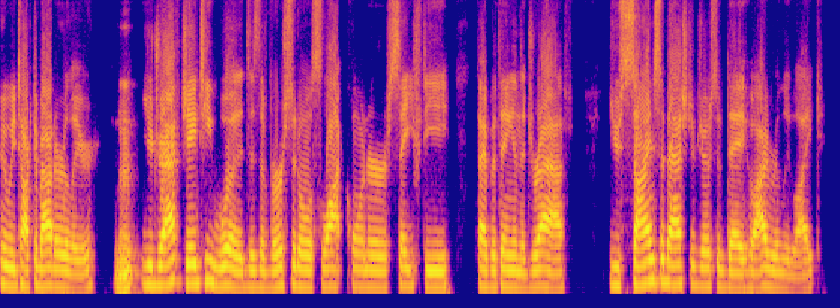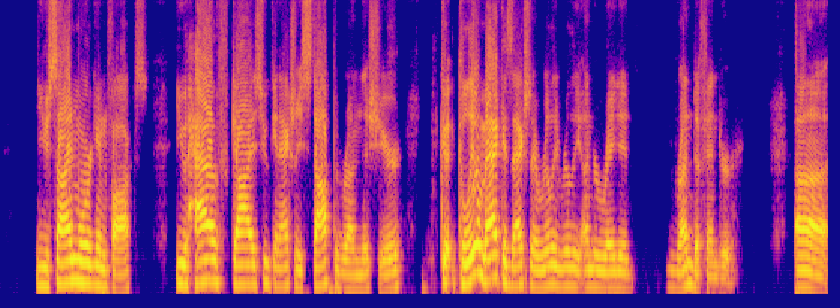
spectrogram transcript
who we talked about earlier. Mm-hmm. You draft J.T. Woods as a versatile slot corner safety type of thing in the draft. You sign Sebastian Joseph Day, who I really like. You sign Morgan Fox. You have guys who can actually stop the run this year. Khalil Mack is actually a really, really underrated run defender. Uh,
